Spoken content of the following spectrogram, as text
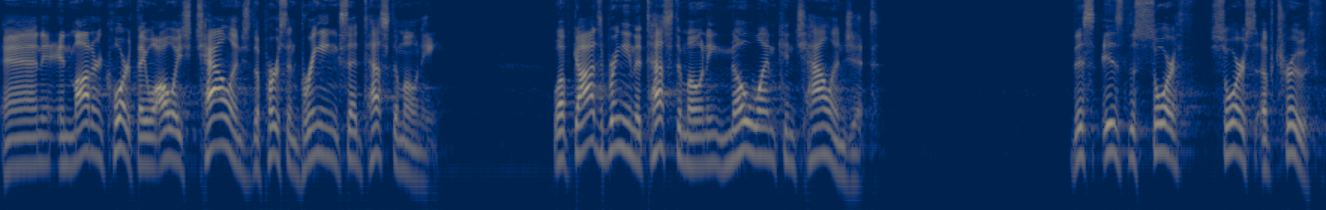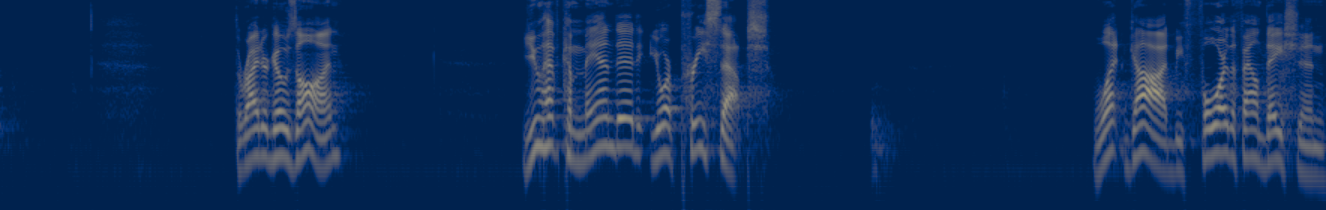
And in modern court, they will always challenge the person bringing said testimony. Well, if God's bringing the testimony, no one can challenge it. This is the source, source of truth. The writer goes on You have commanded your precepts. What God, before the foundation,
